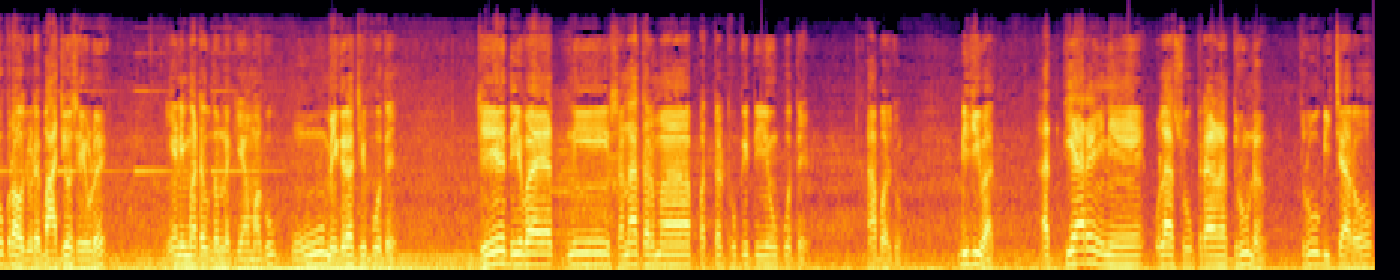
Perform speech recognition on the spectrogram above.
છોકરાઓ જોડે બાજ્યો છે એવડે. એની માટે હું તમને કહેવા માંગુ. હું મેઘરાજસિંહ પોતે. જે દેવાયતની સનાતરમાં પત્તર ઠૂકી હતી હું પોતે. હા પરજો બીજી વાત. અત્યારે એને ઓલા છોકરાના ધ્રુવને, ધ્રુવ બિચારો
